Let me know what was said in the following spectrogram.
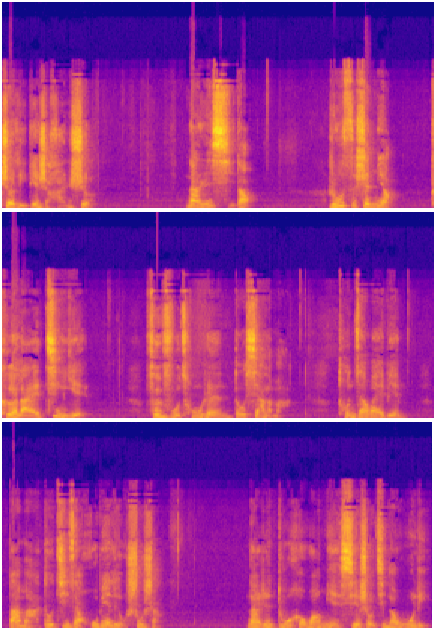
这里便是寒舍。”那人喜道：“如此甚妙，特来敬业。”吩咐从人都下了马，屯在外边，把马都系在湖边柳树上。那人独和王冕携手进到屋里，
